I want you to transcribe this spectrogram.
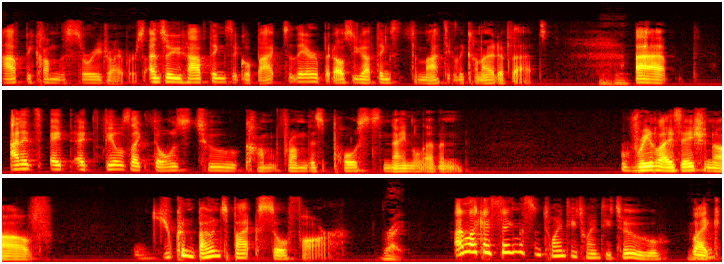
have become the story drivers. And so you have things that go back to there, but also you have things that thematically come out of that. Uh, and it's it it feels like those two come from this post 9/11 realization of you can bounce back so far. Right. And like I saying this in 2022, like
